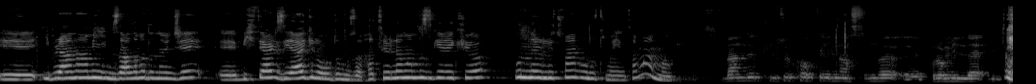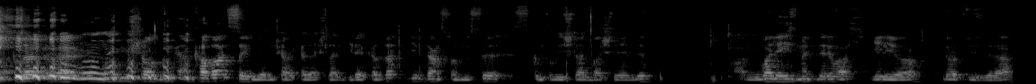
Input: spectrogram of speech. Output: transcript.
Ee, İbranameyi imzalamadan önce e, Bihter Ziyagil olduğumuzu hatırlamamız gerekiyor. Bunları lütfen unutmayın tamam mı? Evet. Ben de kültür kokteylini aslında e, promille bir katkıda e, bulunmuş oldum. Yani kabahat sayılıyormuş arkadaşlar bire kadar. Birden sonrası sıkıntılı işler başlayabilir. Abi, vale hizmetleri var. Geliyor. 400 lira.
